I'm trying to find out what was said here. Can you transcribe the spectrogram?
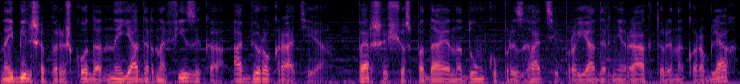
Найбільша перешкода не ядерна фізика, а бюрократія. Перше, що спадає на думку при згадці про ядерні реактори на кораблях,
